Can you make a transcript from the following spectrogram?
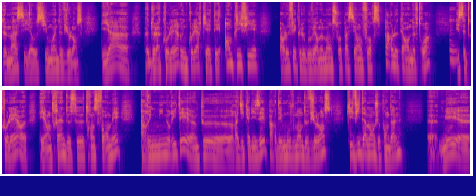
de masse, il y a aussi moins de violence. Il y a euh, de la colère, une colère qui a été amplifiée par le fait que le gouvernement soit passé en force par le 49-3. Mmh. Et cette colère est en train de se transformer par une minorité un peu euh, radicalisée, par des mouvements de violence qu'évidemment je condamne, euh, mais euh,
